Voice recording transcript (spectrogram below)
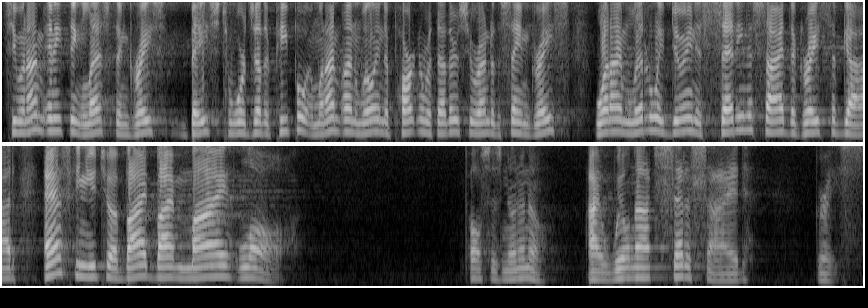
See, when I'm anything less than grace based towards other people, and when I'm unwilling to partner with others who are under the same grace, what I'm literally doing is setting aside the grace of God, asking you to abide by my law. Paul says, No, no, no. I will not set aside grace.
